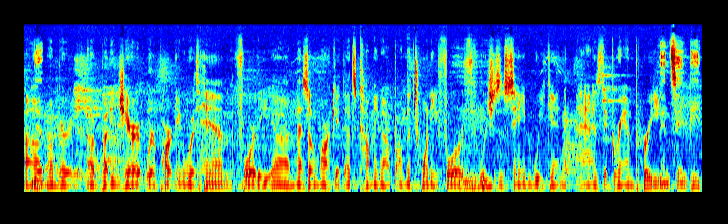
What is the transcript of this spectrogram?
Um, Yep. our, very, our buddy Jarrett, we're partnering with him for the uh, Mezzo Market that's coming up on the 24th, which is the same weekend as the Grand Prix. In St. Pete.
